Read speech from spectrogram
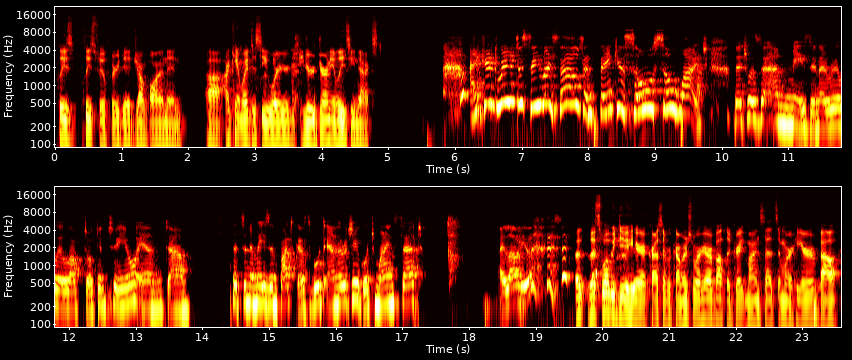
Please, please feel free to jump on and uh, I can't wait to see where your your journey leads you next. I can't myself and thank you so so much. That was amazing. I really love talking to you and um, that's an amazing podcast. Good energy, good mindset. I love you. That's what we do here at Crossover Commerce. We're here about the great mindsets and we're here about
